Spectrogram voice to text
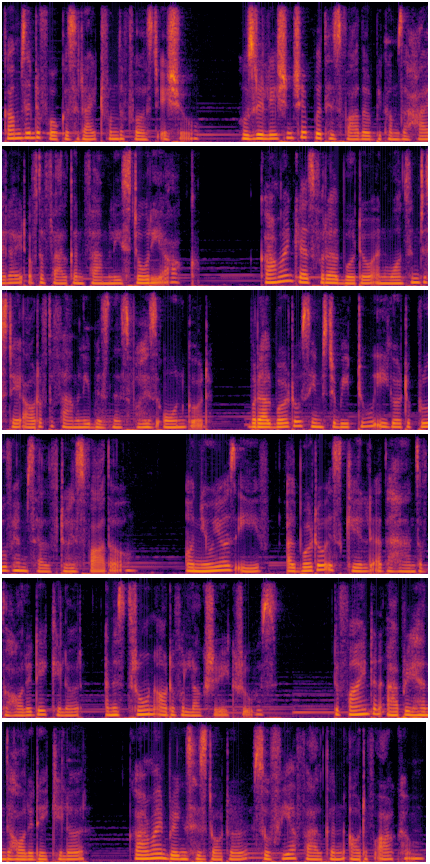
comes into focus right from the first issue, whose relationship with his father becomes a highlight of the Falcone family story arc. Carmine cares for Alberto and wants him to stay out of the family business for his own good, but Alberto seems to be too eager to prove himself to his father. On New Year's Eve, Alberto is killed at the hands of the holiday killer and is thrown out of a luxury cruise. To find and apprehend the holiday killer, Carmine brings his daughter, Sophia Falcone, out of Arkham,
